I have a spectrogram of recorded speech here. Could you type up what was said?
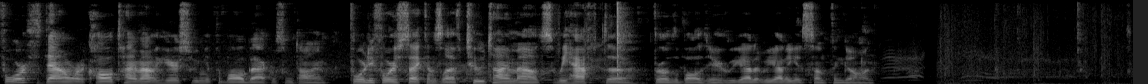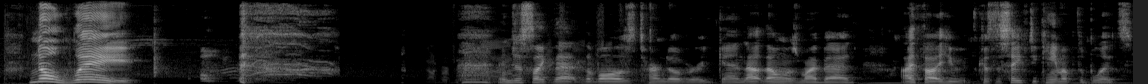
Fourth down. We're going to call a timeout here so we can get the ball back with some time. 44 seconds left. Two timeouts. We have to throw the ball here. We got we got to get something going. No way! And just like that, the ball is turned over again. That that one was my bad. I thought he because the safety came up the blitz.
